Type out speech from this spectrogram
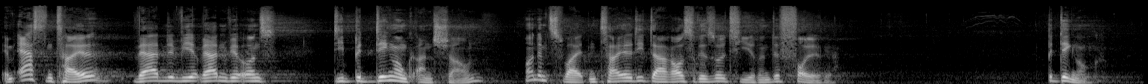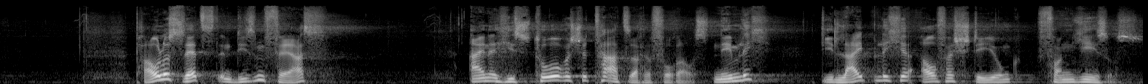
Im ersten Teil werden wir, werden wir uns die Bedingung anschauen und im zweiten Teil die daraus resultierende Folge. Bedingung. Paulus setzt in diesem Vers eine historische Tatsache voraus, nämlich die leibliche Auferstehung von Jesus.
